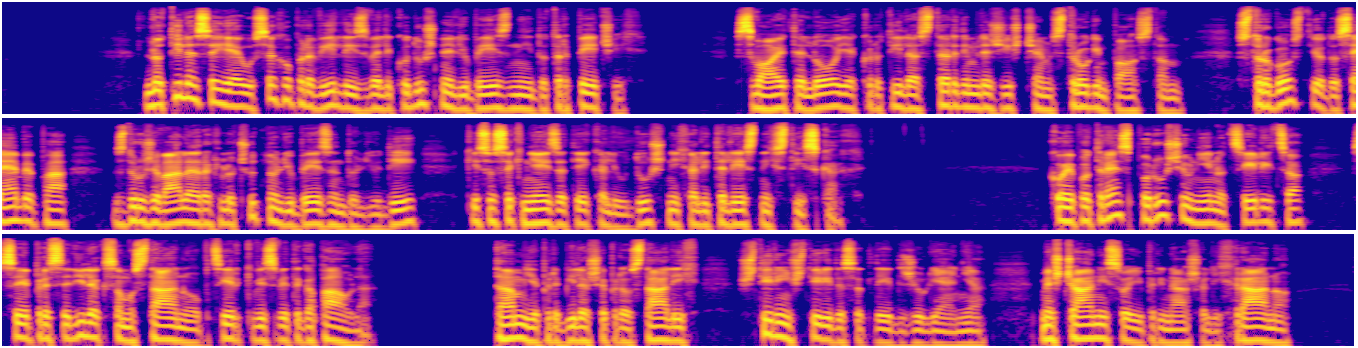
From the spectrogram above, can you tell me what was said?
Lotila se je vseh opravil iz velikodušne ljubezni do trpečih. Svoje telo je krotila s trdim ležiščem, strogim postom, strogostjo do sebe pa združevala rahločutno ljubezen do ljudi, ki so se k njej zatekali v dušnih ali telesnih stiskah. Ko je potres porušil njeno celico, se je preselila k samostanu ob cerkvi svetega Pavla. Tam je prebila še preostalih 44 let življenja, meščani so ji prinašali hrano,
